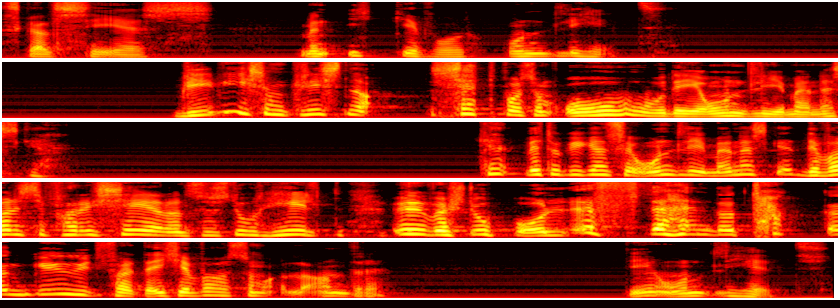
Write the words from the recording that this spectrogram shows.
skal sees, men ikke vår åndelighet. Blir vi som kristne sett på som 'Å, det er åndelige mennesker'? Vet dere hvem som er åndelige mennesker? Det var disse fariseerne som sto helt øverst oppe og løftet hendene og takka Gud for at de ikke var som alle andre. Det er åndelighet.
